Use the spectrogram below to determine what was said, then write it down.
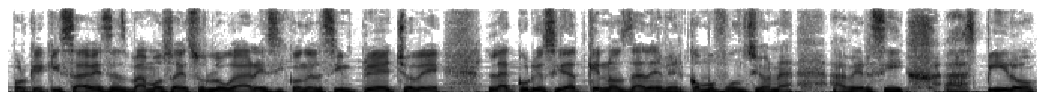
Porque quizá a veces vamos a esos lugares y con el simple hecho de la curiosidad que nos da de ver cómo funciona, a ver si aspiro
